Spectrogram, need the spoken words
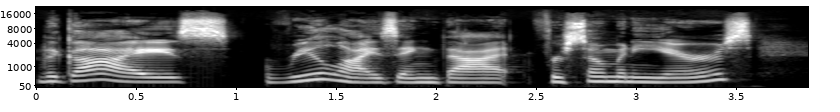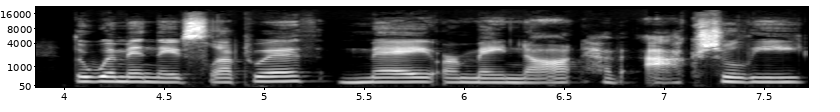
the guys realizing that for so many years, the women they've slept with may or may not have actually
